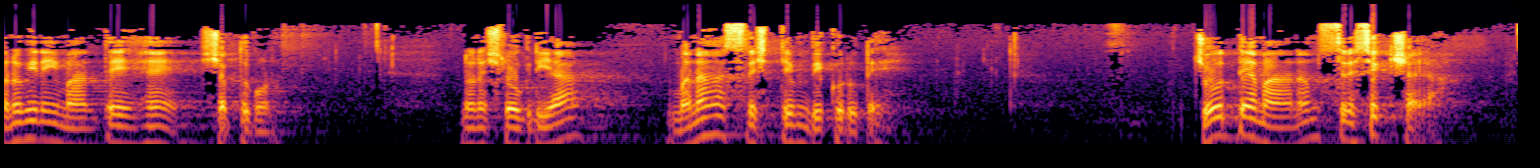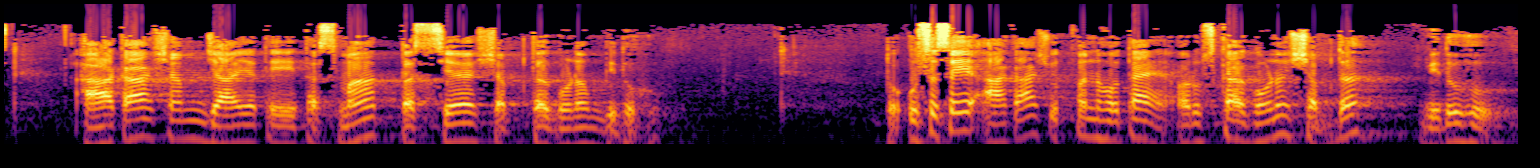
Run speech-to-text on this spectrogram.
मनु भी नहीं मानते हैं शब्द गुण उन्होंने श्लोक दिया, मन सृष्टिम विकुरुते। चोद्यमान शिक्षया आकाशम जायते तस्मात तस्य शब्द गुणम विदुह तो उससे आकाश उत्पन्न होता है और उसका गुण शब्द विदुह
